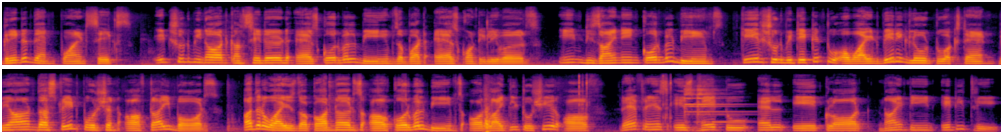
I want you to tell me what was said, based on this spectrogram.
greater than 0.6 it should be not considered as corbel beams but as cantilevers. In designing corbel beams, care should be taken to avoid bearing load to extend beyond the straight portion of tie bars. Otherwise, the corners of corbel beams are likely to shear off. Reference is made to L. A. Clark 1983.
